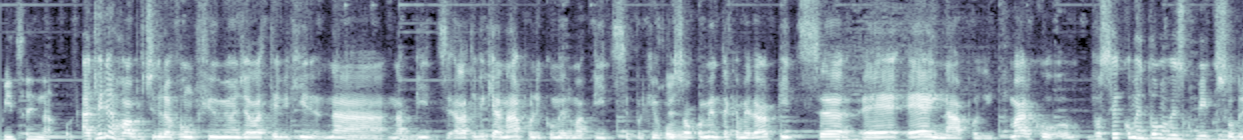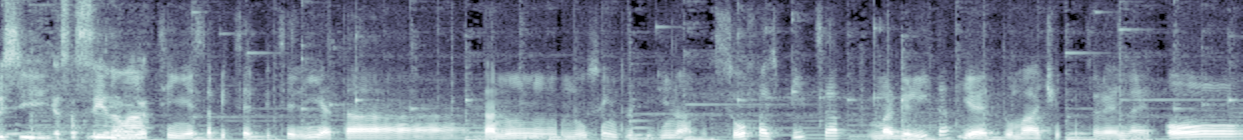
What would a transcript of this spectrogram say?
pizza em Nápoles. A Julia Roberts gravou um filme onde ela teve que ir na na pizza, ela teve que ir a Nápoles comer uma pizza pizza, porque Sim. o pessoal comenta que a melhor pizza é, é em Nápoles. Marco, você comentou uma vez comigo sobre esse, essa cena lá. Sim, essa pizza, pizzeria tá, tá no, no centro de Nápoles. Só faz pizza margarita, que é tomate, mozzarella, ou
